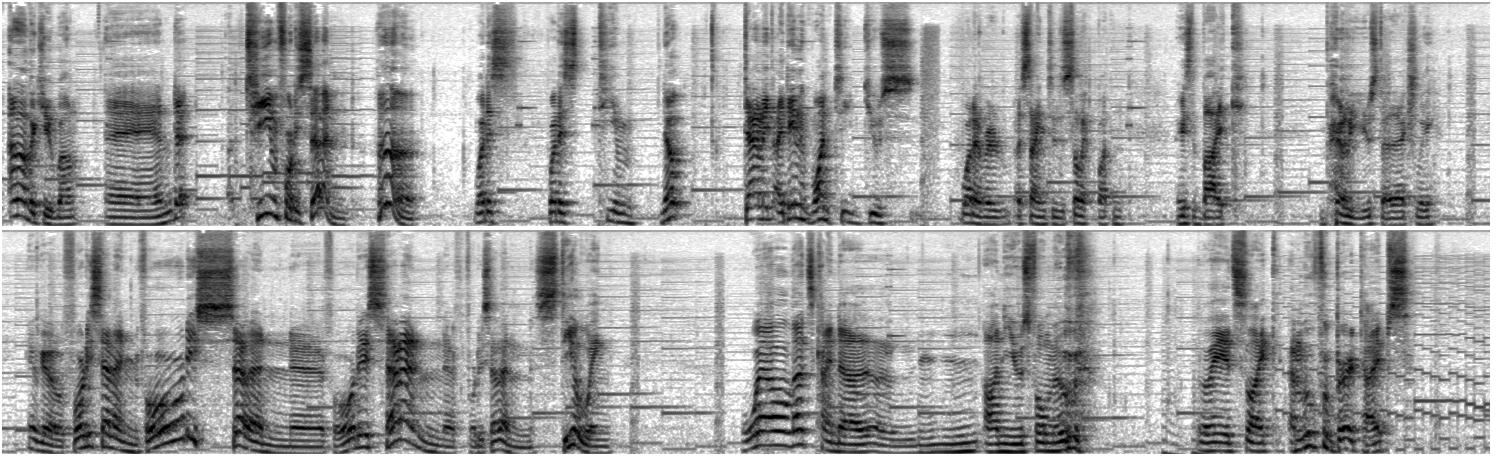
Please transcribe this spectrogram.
another Cubone and TM 47. Huh? What is what is TM? Nope. Damn it! I didn't want to use whatever assigned to the select button. I used the bike. Barely used that actually. Here we go. 47, 47, uh, 47, uh, 47. Steel Wing. Well, that's kind of an unuseful move. It's like a move for bird types.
